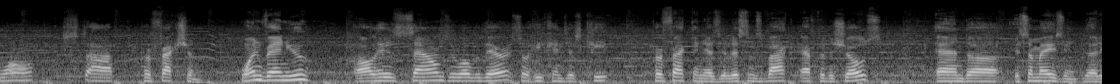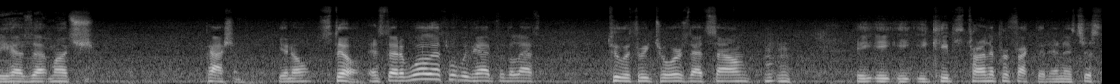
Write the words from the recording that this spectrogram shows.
won't stop perfection. One venue, all his sounds are over there, so he can just keep perfecting as he listens back after the shows. And uh, it's amazing that he has that much passion, you know, still. Instead of, well, that's what we've had for the last two or three tours, that sound. Mm -mm. He, he, he keeps trying to perfect it, and it's just,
